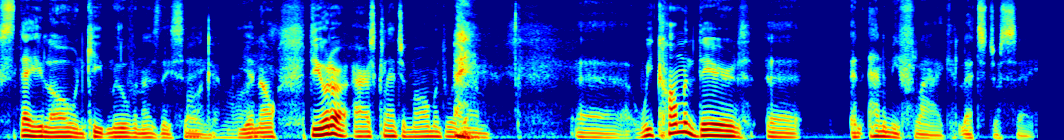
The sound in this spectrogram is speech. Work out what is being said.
stay low and keep moving, as they say. Fucking You know, the other arse clenching moment was um, uh, we commandeered uh, an enemy flag. Let's just say.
